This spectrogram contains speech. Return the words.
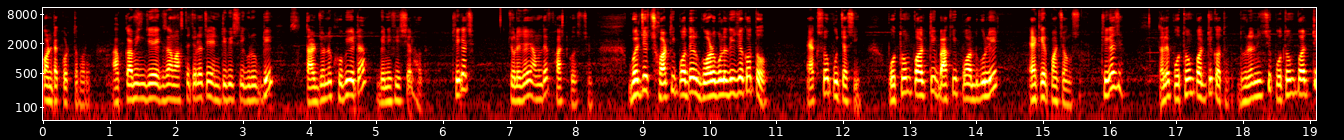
কন্ট্যাক্ট করতে পারো। আপকামিং যে এক্সাম আসতে চলেছে এনটিপিসি গ্রুপ ডি তার জন্য খুবই এটা বেনিফিশিয়াল হবে, ঠিক আছে? চলে যাই আমাদের ফার্স্ট কোশ্চেন বলছে ছটি পদের গড় বলে দিয়েছে কত? একশো পঁচাশি। প্রথম পদটি বাকি পদগুলির একের পাঁচ অংশ। ঠিক আছে? তাহলে প্রথম পদটি কত? ধরে নিচ্ছি প্রথম পদটি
